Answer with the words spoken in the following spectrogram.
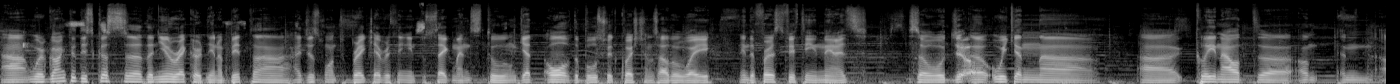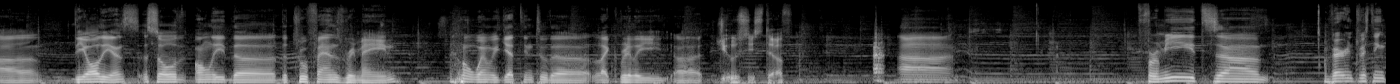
Uh, we're going to discuss uh, the new record in a bit. Uh, I just want to break everything into segments to get all of the bullshit questions out of the way in the first 15 minutes, so j- uh, we can uh, uh, clean out uh, on and uh, the audience, so only the the true fans remain when we get into the like really uh, juicy stuff. uh, for me, it's. Uh, very interesting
